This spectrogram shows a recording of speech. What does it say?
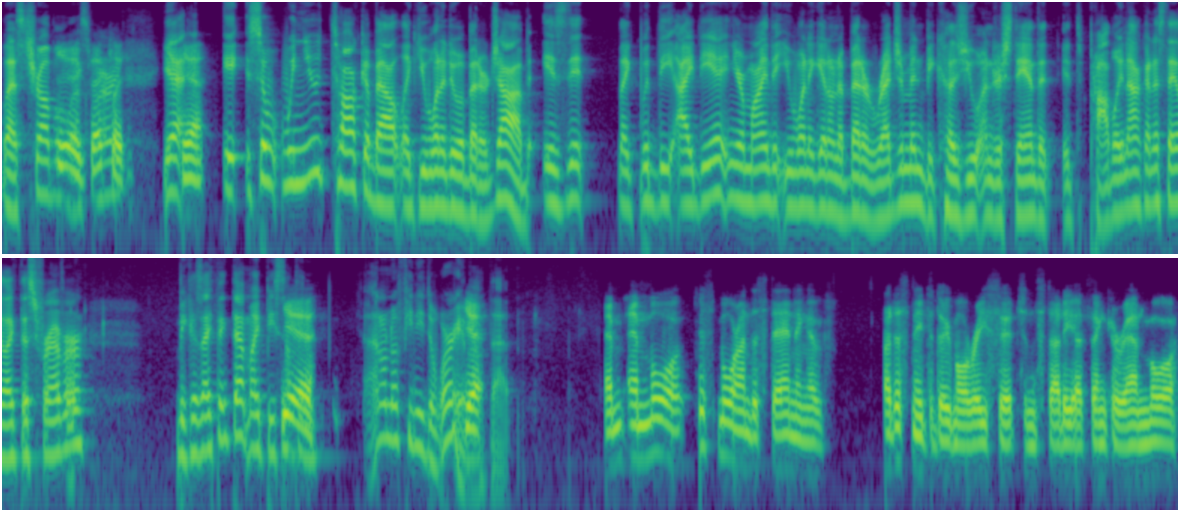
less trouble Yeah, less exactly. yeah, Yeah. It, so when you talk about like you want to do a better job is it like with the idea in your mind that you want to get on a better regimen because you understand that it's probably not going to stay like this forever because i think that might be something Yeah. i don't know if you need to worry Yeah. about that and and more just more understanding of I just need to do more research and study I think around more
